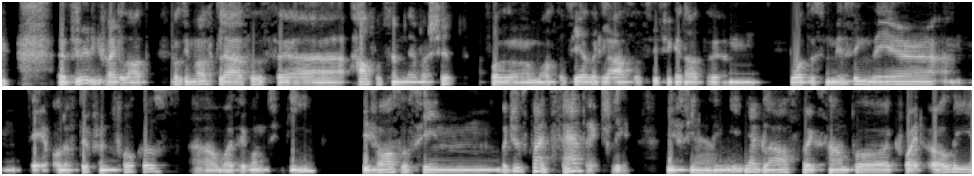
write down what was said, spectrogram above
That's really quite a lot. For the most glasses, uh, half of them never shipped. For the, most of the other glasses, we figured out um, what is missing there. Um, they all have different focus, uh, where they want to be. We've also seen, which is quite sad actually, we've seen yeah. the media glass, for example, quite early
